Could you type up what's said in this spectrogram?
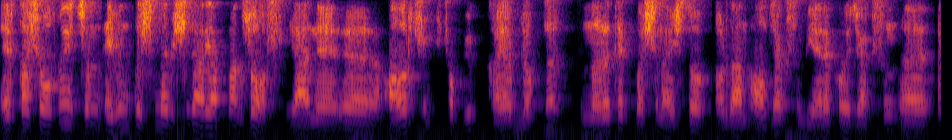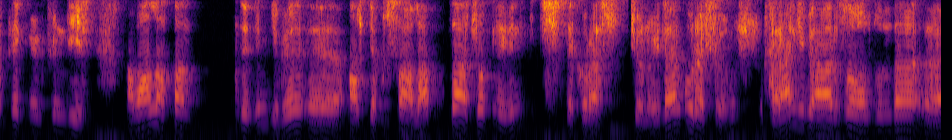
Ev taş olduğu için evin dışında bir şeyler yapmak zor. Yani e, ağır çünkü çok büyük kaya bloklar. Bunları tek başına işte oradan alacaksın bir yere koyacaksın e, pek mümkün değil. Ama Allah'tan dediğim gibi e, altyapı sağlam. Daha çok evin iç dekorasyonuyla uğraşıyoruz. Herhangi bir arıza olduğunda e,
